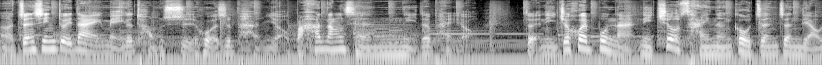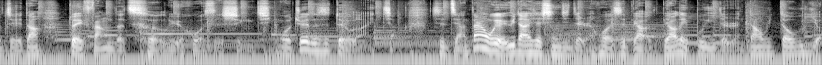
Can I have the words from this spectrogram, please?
呃，真心对待每一个同事或者是朋友，把他当成你的朋友。对，你就会不难，你就才能够真正了解到对方的策略或是心情。我觉得这是对我来讲是这样。当然，我有遇到一些心机的人，或者是表表里不一的人，都都有。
